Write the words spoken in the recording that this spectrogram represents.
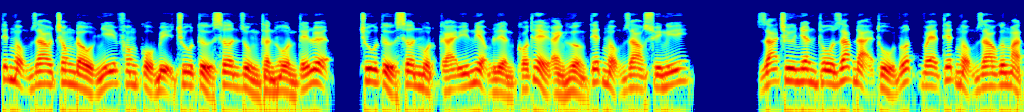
Tiết Ngộng Giao trong đầu nhĩ phong cổ bị Chu Tử Sơn dùng thần hồn tế luyện, Chu Tử Sơn một cái ý niệm liền có thể ảnh hưởng Tiết Ngộng Giao suy nghĩ. Dã chư nhân thô giáp đại thủ vớt ve Tiết Ngộng Giao gương mặt,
